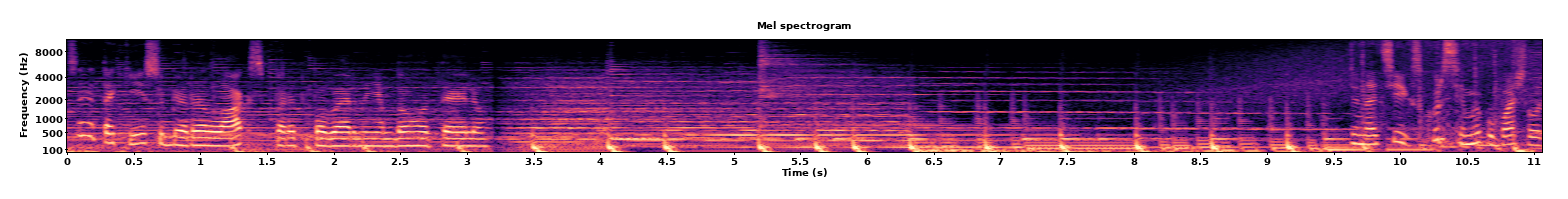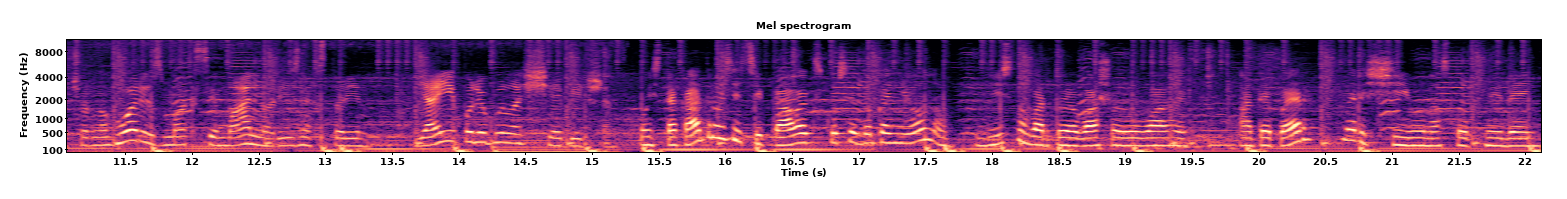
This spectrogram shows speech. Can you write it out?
це такий собі релакс перед поверненням до готелю. Цій екскурсії ми побачили Чорногорію з максимально різних сторін. Я її полюбила ще більше. Ось така, друзі, цікава екскурсія до каньйону. Дійсно вартує вашої уваги. А тепер мерщій у наступний день.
